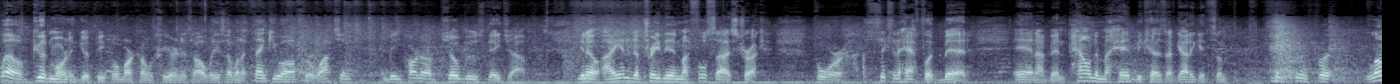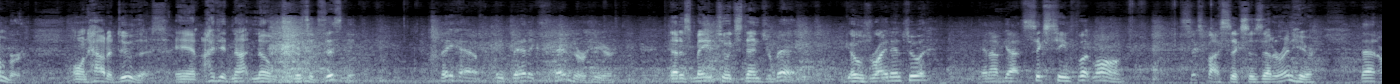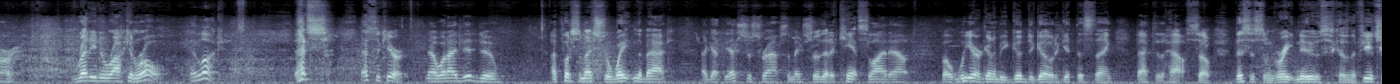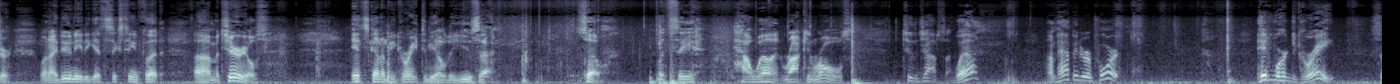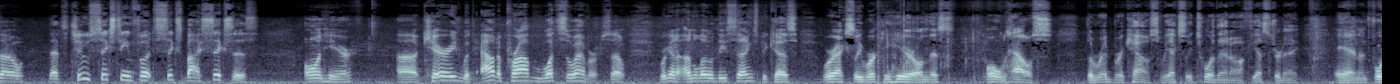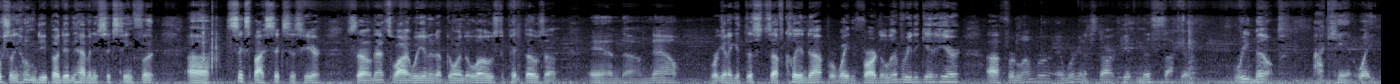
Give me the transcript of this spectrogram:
Well, good morning, good people. Mark Holmes here, and as always, I want to thank you all for watching and being part of Jobu's day job. You know, I ended up trading in my full size truck for a six and a half foot bed, and I've been pounding my head because I've got to get some 16 foot lumber on how to do this, and I did not know this existed. They have a bed extender here that is made to extend your bed. Goes right into it and I've got 16 foot long six by sixes that are in here that are ready to rock and roll. And look, that's that's secure. Now what I did do, I put some extra weight in the back. I got the extra straps to make sure that it can't slide out. But we are going to be good to go to get this thing back to the house. So this is some great news because in the future, when I do need to get 16 foot uh, materials, it's going to be great to be able to use that. So let's see how well it rock and rolls to the job site. Well, I'm happy to report it worked great. So that's two 16 foot six by sixes on here, uh, carried without a problem whatsoever. So we're going to unload these things because we're actually working here on this old house the red brick house. We actually tore that off yesterday. And unfortunately, Home Depot didn't have any 16 foot uh, six by sixes here. So that's why we ended up going to Lowe's to pick those up. And um, now we're going to get this stuff cleaned up. We're waiting for our delivery to get here uh, for lumber. And we're going to start getting this sucker rebuilt. I can't wait.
